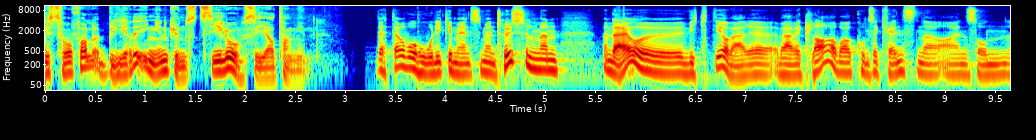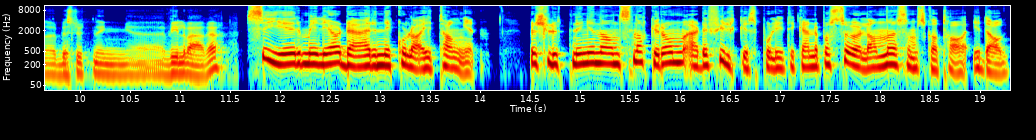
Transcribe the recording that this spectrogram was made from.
I så fall blir det ingen kunstsilo, sier Tangen. Dette er overhodet ikke ment som en trussel, men men det er jo viktig å være, være klar over hva konsekvensene av en sånn beslutning vil være. Sier milliardær Nicolai Tangen. Beslutningen han snakker om er det fylkespolitikerne på Sørlandet som skal ta i dag.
